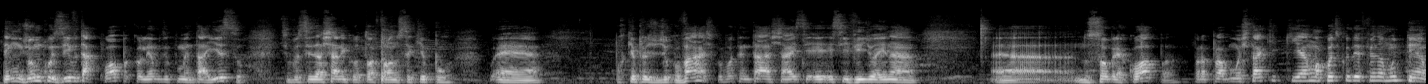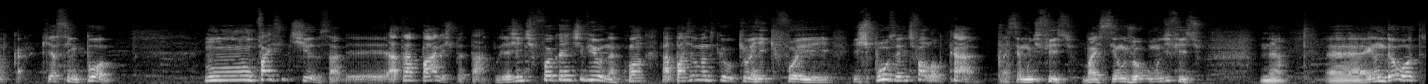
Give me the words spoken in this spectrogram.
tem um jogo, inclusive, da Copa que eu lembro de comentar isso. Se vocês acharem que eu estou falando isso aqui por, é, porque prejudica o Vasco, eu vou tentar achar esse, esse vídeo aí na, é, no Sobre a Copa para mostrar que, que é uma coisa que eu defendo há muito tempo, cara. Que assim, pô, não, não, faz sentido, sabe? Atrapalha o espetáculo. E a gente foi o que a gente viu, né? Quando, a partir do momento que o, que o Henrique foi expulso, a gente falou, cara, vai ser muito difícil, vai ser um jogo muito difícil, né? É, e não deu outra,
